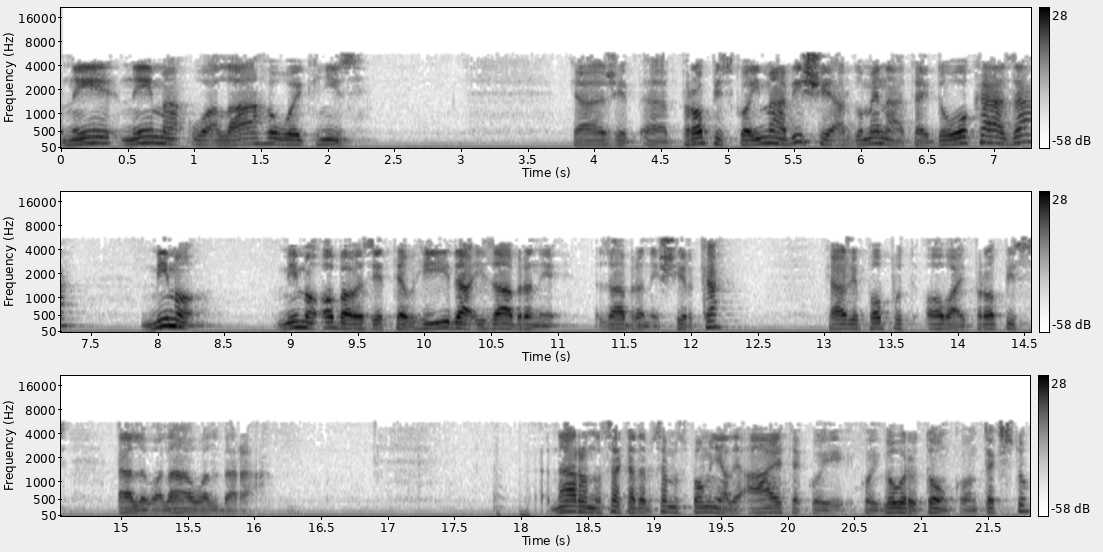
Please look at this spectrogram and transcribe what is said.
ne, nema u Allahovoj knjizi kaže propis koji ima više argumenata i dokaza mimo, mimo obaveze tevhida i zabrane, zabrane širka kaže poput ovaj propis al wala wal bara Naravno, sad kada bi samo spominjali ajete koji, koji govore u tom kontekstu,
